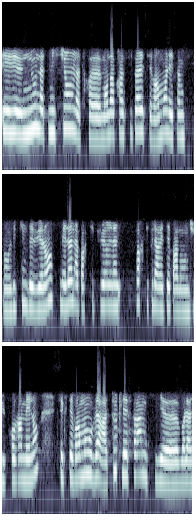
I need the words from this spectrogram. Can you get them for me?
Et nous, notre mission, notre euh, mandat principal, c'est vraiment les femmes qui sont victimes de violences. Mais là, la particularité, particularité pardon, du programme Élan, c'est que c'est vraiment ouvert à toutes les femmes qui euh, voilà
